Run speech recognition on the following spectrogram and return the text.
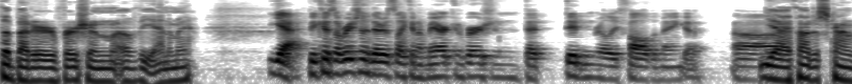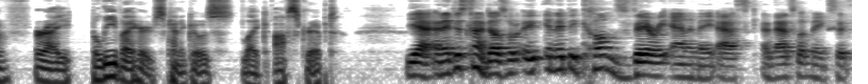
the better version of the anime. yeah, because originally there's like an American version that didn't really follow the manga. Uh, yeah, I thought it just kind of, or I believe I heard, just kind of goes like off script. Yeah, and it just kind of does what, and it becomes very anime esque, and that's what makes it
